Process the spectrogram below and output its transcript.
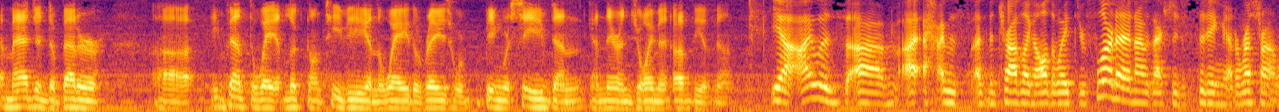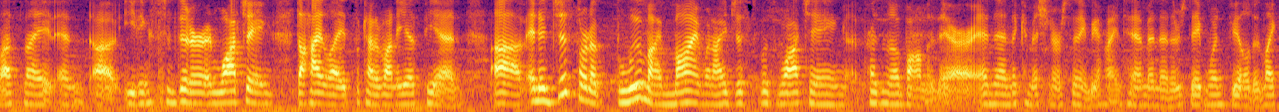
imagined a better uh, event the way it looked on TV and the way the Rays were being received and, and their enjoyment of the event. Yeah, I was. Um, I, I, was. I've been traveling all the way through Florida, and I was actually just sitting at a restaurant last night and uh, eating some dinner and watching the highlights, kind of on ESPN. Um, and it just sort of blew my mind when I just was watching President Obama there, and then the commissioner sitting behind him, and then there's Dave Winfield, and like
